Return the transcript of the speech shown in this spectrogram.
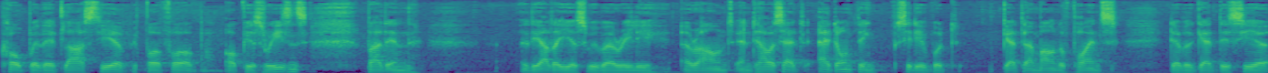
cope with it last year for, for obvious reasons, but in the other years we were really around. And how I said, I don't think City would get the amount of points they will get this year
